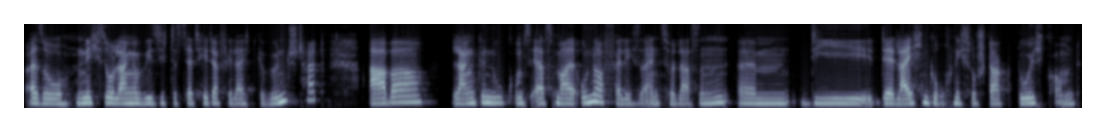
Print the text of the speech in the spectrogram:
also nicht so lange, wie sich das der Täter vielleicht gewünscht hat, aber lang genug, um es erstmal unauffällig sein zu lassen, ähm, die der Leichengeruch nicht so stark durchkommt.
